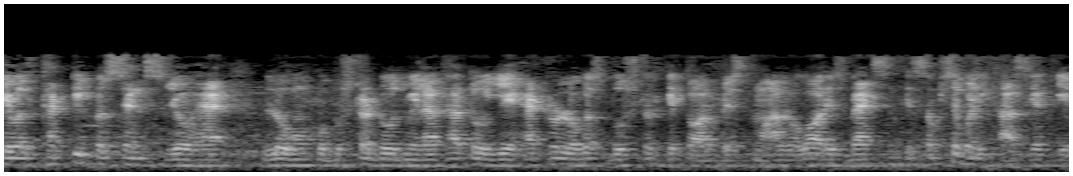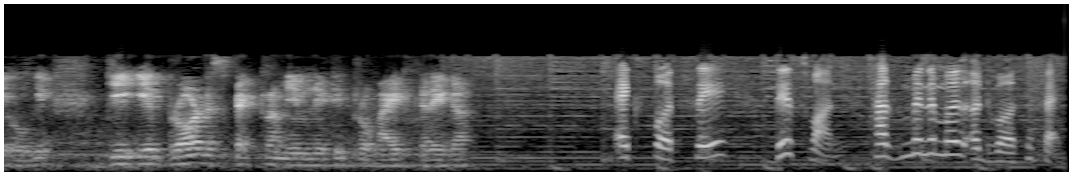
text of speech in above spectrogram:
केवल 30 परसेंट जो है लोगों को बूस्टर डोज मिला था तो ये हेट्रोलोगस बूस्टर के तौर पे इस्तेमाल होगा और इस वैक्सीन की सबसे बड़ी खासियत ये होगी कि ये ब्रॉड स्पेक्ट्रम इम्यूनिटी प्रोवाइड करेगा Experts say this one has minimal adverse effects.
